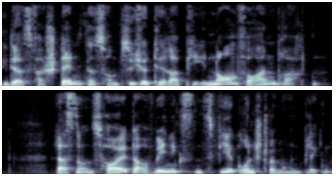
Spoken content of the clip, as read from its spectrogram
die das Verständnis von Psychotherapie enorm voranbrachten, lassen uns heute auf wenigstens vier Grundströmungen blicken.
